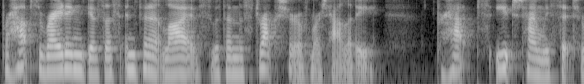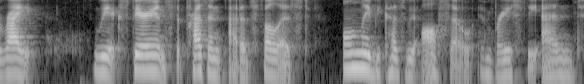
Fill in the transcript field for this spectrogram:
Perhaps writing gives us infinite lives within the structure of mortality. Perhaps each time we sit to write, we experience the present at its fullest only because we also embrace the end.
